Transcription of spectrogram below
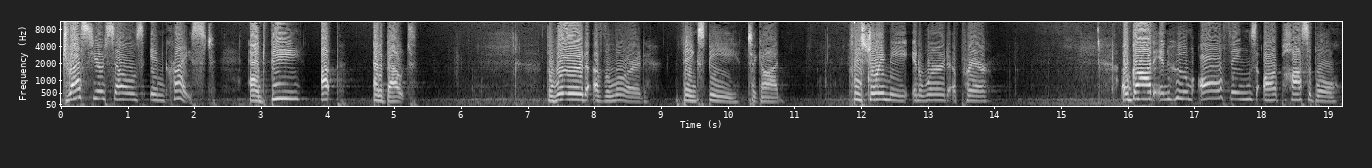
Dress yourselves in Christ and be up and about. The word of the Lord. Thanks be to God. Please join me in a word of prayer. O God, in whom all things are possible,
